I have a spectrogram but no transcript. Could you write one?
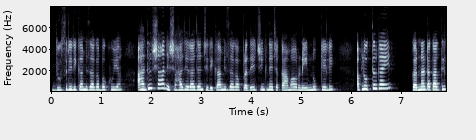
दुसरी रिकामी जागा बघूया. आदिलशहाने शहाजीराजांची रिकामी जागा प्रदेश जिंकण्याच्या कामावर नेमणूक केली. आपलं उत्तर काय येईल? कर्नाटकातील.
